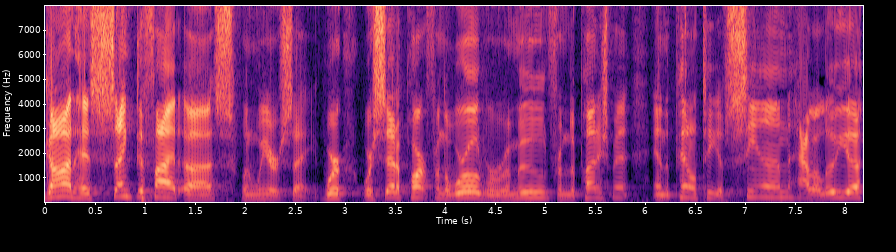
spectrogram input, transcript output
God has sanctified us when we are saved. We're, we're set apart from the world. We're removed from the punishment and the penalty of sin. Hallelujah.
